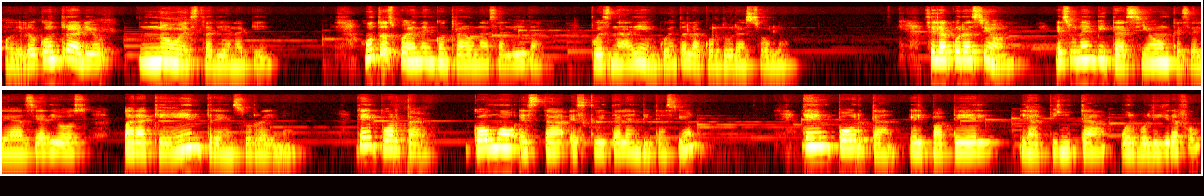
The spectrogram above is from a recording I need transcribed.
o de lo contrario no estarían aquí. Juntos pueden encontrar una salida, pues nadie encuentra la cordura solo. Si la curación es una invitación que se le hace a Dios para que entre en su reino, ¿qué importa cómo está escrita la invitación? ¿Qué importa el papel, la tinta o el bolígrafo?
